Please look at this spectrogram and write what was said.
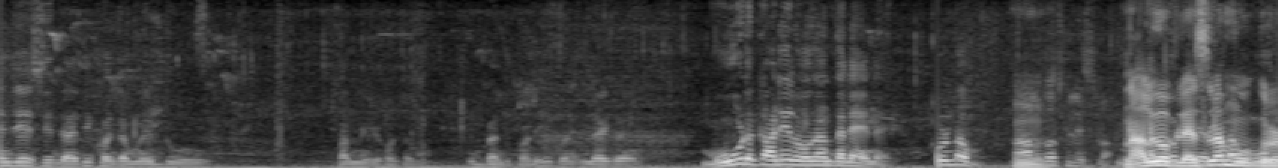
ఏం చేసింది? అది కొంచెం ఎద్దు తమ్మికి కొంచెం ఇబ్బంది పడి లేక మూడు కాడీలు ఒకంతనే నాలుగో ప్లేస్లో ముగ్గురు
